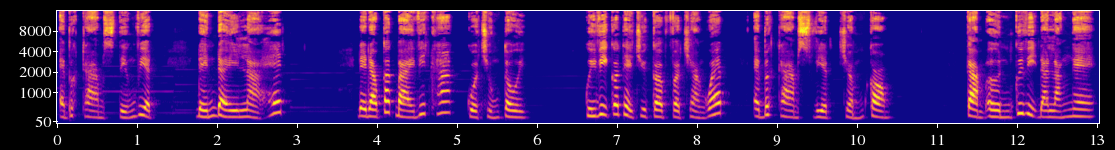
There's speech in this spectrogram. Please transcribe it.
Epoch Times tiếng Việt đến đây là hết. Để đọc các bài viết khác của chúng tôi, quý vị có thể truy cập vào trang web epochtimesviet.com. Cảm ơn quý vị đã lắng nghe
